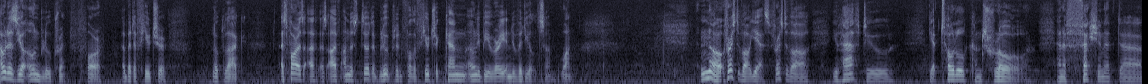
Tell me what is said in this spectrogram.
How does your own blueprint for a better future look like? As far as I've, as I've understood, a blueprint for the future can only be very individual one. No, first of all, yes. First of all, you have to get total control and affectionate uh,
